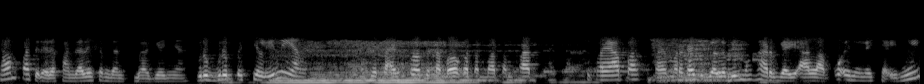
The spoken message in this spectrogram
sampah, tidak ada vandalisme dan sebagainya. Grup-grup kecil ini yang kita eksplor, kita bawa ke tempat-tempat supaya apa? Supaya mereka juga lebih menghargai alam. Oh Indonesia ini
